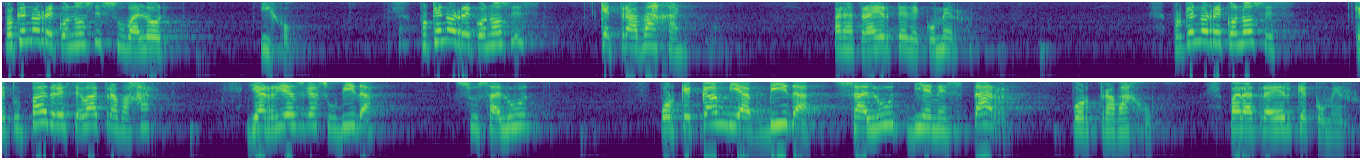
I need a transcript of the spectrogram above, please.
¿Por qué no reconoces su valor, hijo? ¿Por qué no reconoces que trabajan para traerte de comer? ¿Por qué no reconoces que tu padre se va a trabajar y arriesga su vida su salud, porque cambia vida, salud, bienestar por trabajo, para traer que comer.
